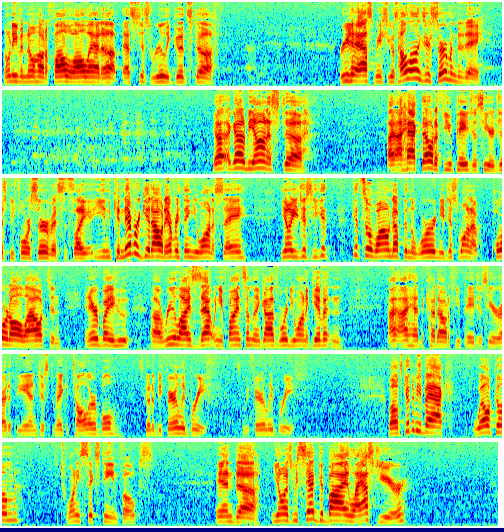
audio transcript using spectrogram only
Don't even know how to follow all that up. That's just really good stuff. Rita asked me, she goes, How long's your sermon today? I got to be honest. Uh, I, I hacked out a few pages here just before service. It's like you can never get out everything you want to say. You know, you just you get get so wound up in the word, and you just want to pour it all out. And and everybody who uh, realizes that when you find something in God's word, you want to give it. And I, I had to cut out a few pages here right at the end just to make it tolerable. It's going to be fairly brief. It's going to be fairly brief. Well, it's good to be back. Welcome to 2016, folks. And, uh, you know, as we said goodbye last year,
